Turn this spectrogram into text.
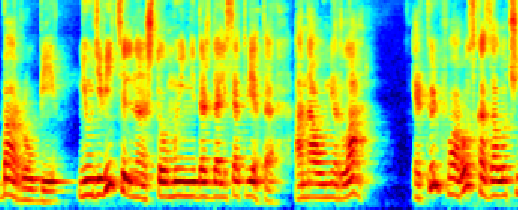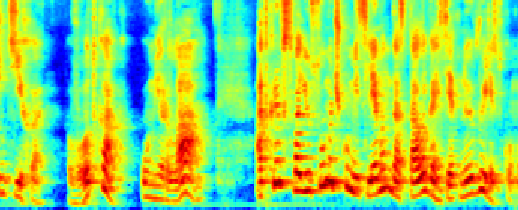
Барруби? Неудивительно, что мы не дождались ответа. Она умерла». Эркюль Пуаро сказал очень тихо «Вот как? Умерла?» Открыв свою сумочку, мисс Лемон достала газетную вырезку.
